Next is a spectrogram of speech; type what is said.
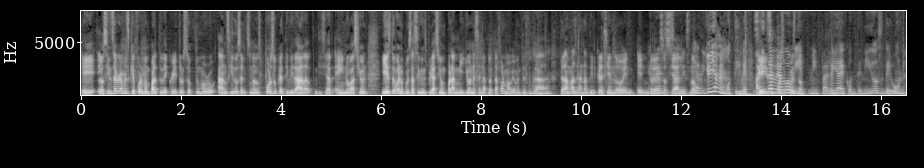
Eh, los Instagramers que forman parte de Creators of Tomorrow han sido seleccionados por su creatividad, autenticidad e innovación y esto, bueno, pues ha sido inspiración para millones en la plataforma. Obviamente esto te, da, te da más ganas de ir creciendo en, en En redes sociales, ¿no? Claro, yo ya me motivé. Ahorita sí, me hago mi, parrilla de contenidos de una.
